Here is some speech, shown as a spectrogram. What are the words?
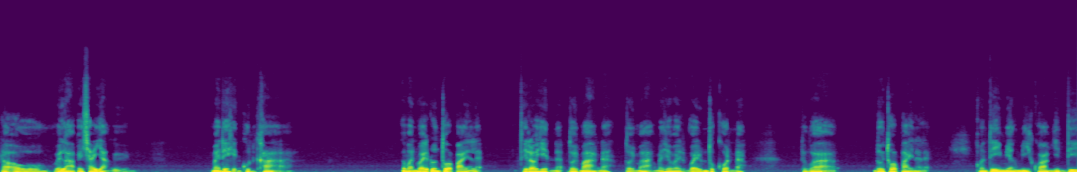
เราเอาเวลาไปใช้อย่างอื่น ไม่ได้เห็นคุณค่า ก็เหมือนวัยรุ่นทั่วไปนั่นแหละ ที่เราเห็นนะโดยมากนะ โดยมากไม่ใช่วัยรุ่นทุกคนนะ หรือว่าโดยทั่วไปนั่นแหละ คนที่ยังมีความยินดี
